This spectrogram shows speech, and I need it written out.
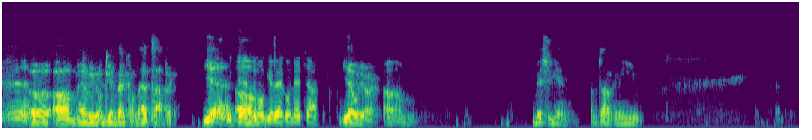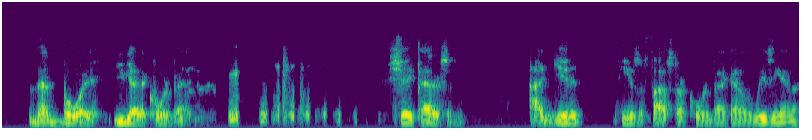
Yeah. Oh, oh man, we're gonna get back on that topic. Yeah, we definitely um, gonna get back on that topic. yeah, we are. Um, Michigan, I'm talking to you. That boy you got at quarterback, Shea Patterson. I get it. He is a five star quarterback out of Louisiana.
